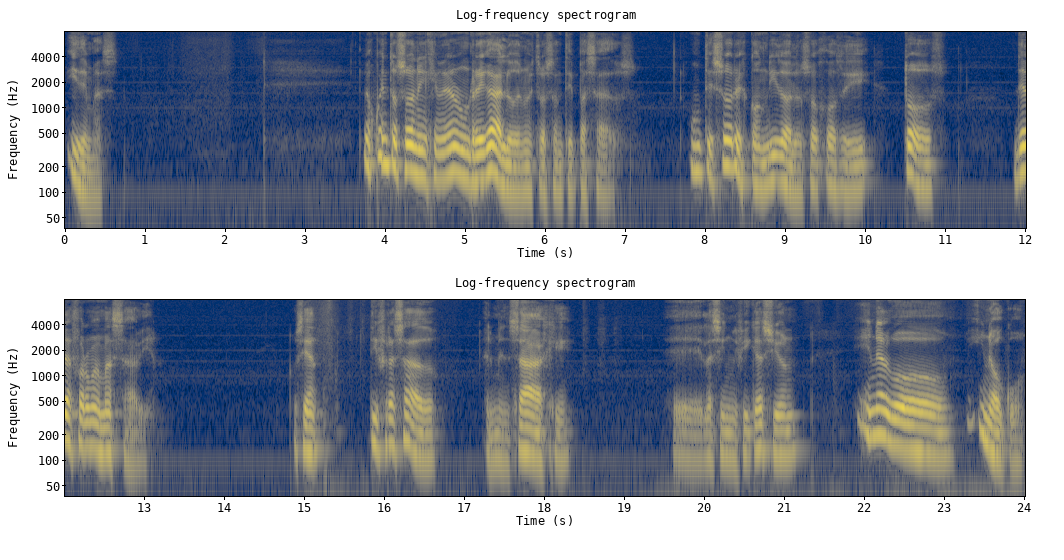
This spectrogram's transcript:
y demás. Los cuentos son en general un regalo de nuestros antepasados, un tesoro escondido a los ojos de todos de la forma más sabia. O sea, disfrazado el mensaje, eh, la significación en algo inocuo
